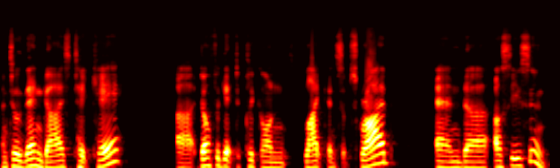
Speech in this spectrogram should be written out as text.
Until then, guys, take care. Uh, don't forget to click on like and subscribe, and uh, I'll see you soon.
